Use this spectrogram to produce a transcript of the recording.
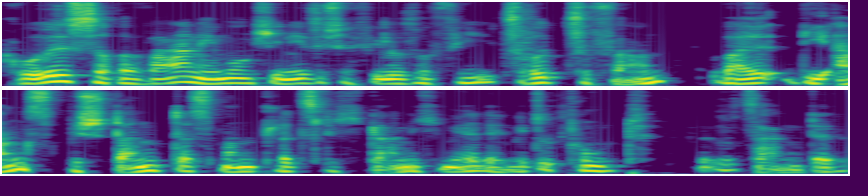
größere Wahrnehmung chinesischer Philosophie zurückzufahren. weil die Angst bestand, dass man plötzlich gar nicht mehr der Mittelpunkt sozusagen der,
